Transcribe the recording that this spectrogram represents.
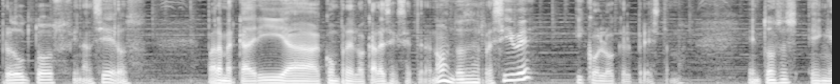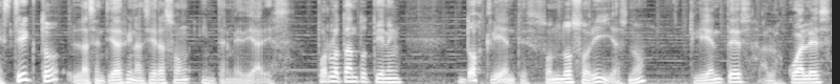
productos financieros para mercadería, compra de locales, etc. ¿no? Entonces recibe y coloca el préstamo. Entonces, en estricto, las entidades financieras son intermediarias. Por lo tanto, tienen dos clientes, son dos orillas, ¿no? Clientes a los cuales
